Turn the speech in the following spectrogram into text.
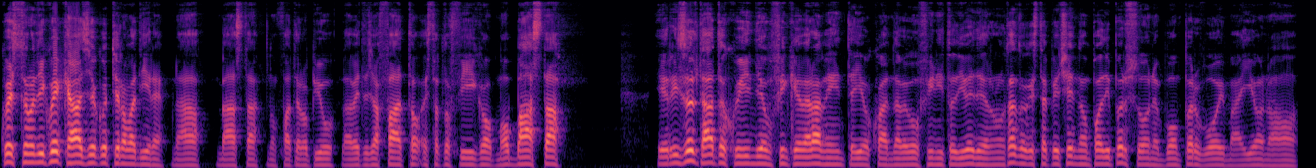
Questo è uno di quei casi, io continuavo a dire, no, basta, non fatelo più, l'avete già fatto, è stato figo, mo basta. Il risultato quindi è un film che veramente io quando avevo finito di vedere ho notato che sta piacendo a un po' di persone, buon per voi, ma io no,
